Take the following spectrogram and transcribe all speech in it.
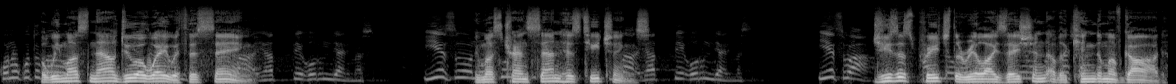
But we must now do away with this saying. We must transcend his teachings. Jesus preached the realization of the kingdom of God,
